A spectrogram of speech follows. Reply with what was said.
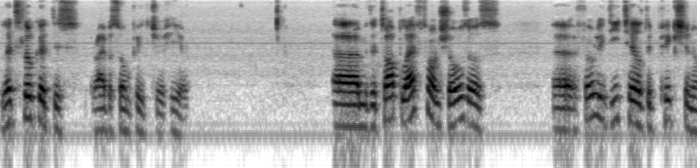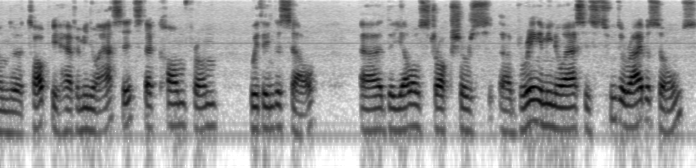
Let's look at this ribosome picture here. Um, the top left one shows us a fairly detailed depiction on the top. We have amino acids that come from within the cell uh, the yellow structures uh, bring amino acids to the ribosomes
